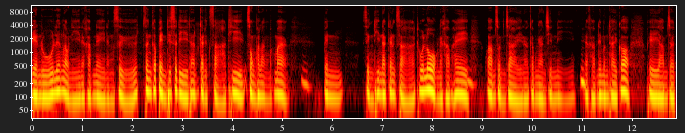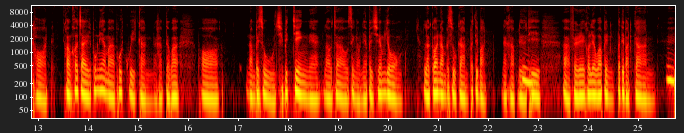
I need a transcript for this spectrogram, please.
เรียนรู้เรื่องเหล่านี้นะครับในหนังสือ ซึ่งก็เป็นทฤษฎีด้านการศึกษาที่ทรงพลังมากอืมๆเป็นสิ่งที่นักการศึกษาทั่วโลกนะครับ ให้ความสนใจนะกับงานชิ้นนี้นะครับ ในเมืองไทยก็พยายามจะถอดความเข้าใจพวกเนี้ยมาพูดคุยกันนะครับ แต่ว่าพอนำไปสู่ชีวิตจริงเนี่ยเราจะเอาสิ่งเหล่านี้ไปเชื่อมโยง แล้วก็นำไปสู่การปฏิบัตินะครับ หรือที่เฟเรเขาเรียกว่าเป็นปฏิบัติการอืม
